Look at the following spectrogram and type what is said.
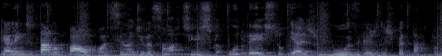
que além de estar no palco, assina a direção artística, o texto e as músicas do espetáculo.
